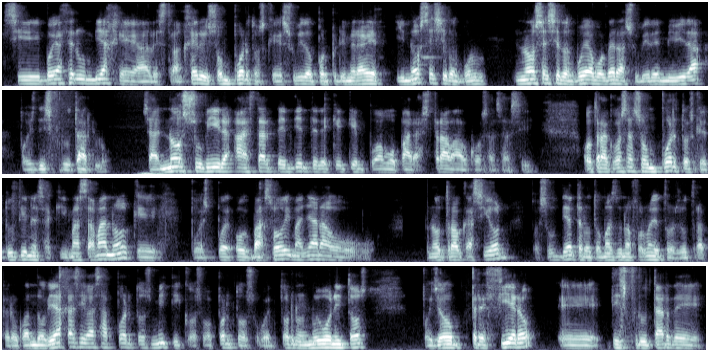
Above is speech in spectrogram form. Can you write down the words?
si voy a hacer un viaje al extranjero y son puertos que he subido por primera vez y no sé si los no sé si los voy a volver a subir en mi vida, pues disfrutarlo. O sea, no subir a estar pendiente de qué tiempo hago para Strava o cosas así. Otra cosa son puertos que tú tienes aquí más a mano, que pues, pues vas hoy, mañana o en otra ocasión, pues un día te lo tomas de una forma y otro de otra. Pero cuando viajas y vas a puertos míticos o puertos o entornos muy bonitos, pues yo prefiero eh, disfrutar de,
